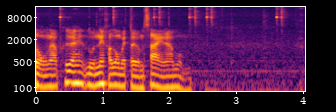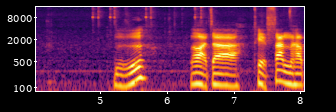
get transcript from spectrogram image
ลงนะครับ เพื่อให้ลุ้นให้เขาลงไปเติมไส้นะครับผม หรือ เราอาจจะเทรดสั้นนะครับ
